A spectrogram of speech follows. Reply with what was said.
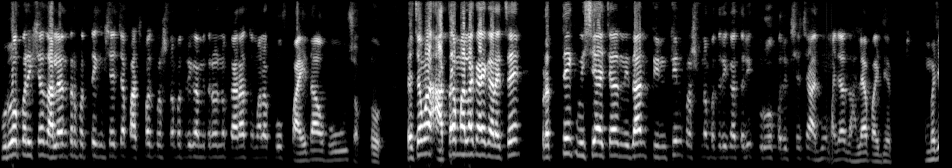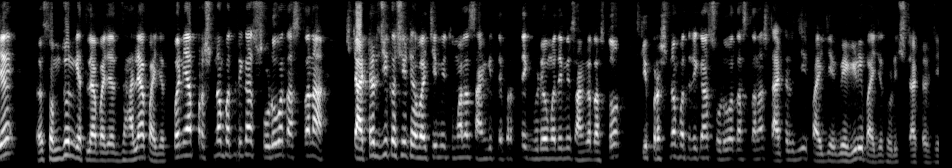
पूर्व परीक्षा झाल्यानंतर प्रत्येक विषयाच्या पाच पाच प्रश्नपत्रिका मित्रांनो करा. तुम्हाला खूप फायदा होऊ शकतो. त्याच्यामुळे आता मला काय करायचंय प्रत्येक विषयाच्या निदान तीन तीन प्रश्नपत्रिका तरी पूर्व परीक्षेच्या आधी माझ्या झाल्या पाहिजेत. म्हणजे समजून घेतल्या पाहिजेत झाल्या पाहिजेत. पण या प्रश्नपत्रिका सोडवत असताना स्ट्रॅटर्जी कशी ठेवायची मी तुम्हाला सांगितले. प्रत्येक व्हिडिओमध्ये मी सांगत असतो की प्रश्नपत्रिका सोडवत असताना स्ट्रॅटर्जी पाहिजे वेगळी पाहिजे थोडी स्ट्रॅटर्जी.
